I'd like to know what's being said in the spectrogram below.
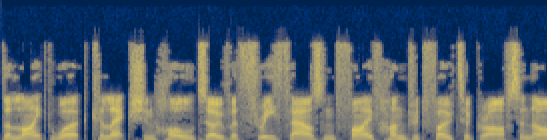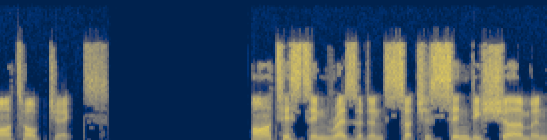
The Light Work collection holds over 3,500 photographs and art objects. Artists in residence such as Cindy Sherman,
